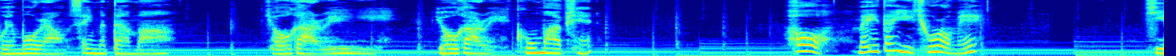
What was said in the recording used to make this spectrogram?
ဝင်ဖို့တောင်စိတ်မတန်ပါယောဂတွေ ယောဂတွေကူးမှဖြင့်ဟောမအေးတန်းရီချိုးတော့မယ်ရေ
